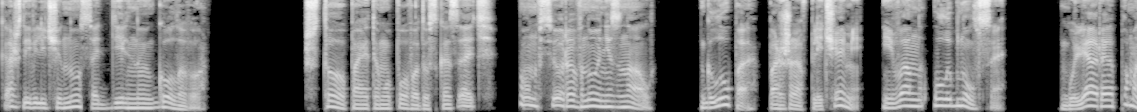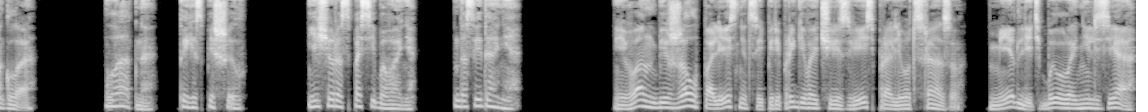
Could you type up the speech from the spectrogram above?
каждой величину с отдельную голову. Что по этому поводу сказать, он все равно не знал. Глупо, пожав плечами, Иван улыбнулся. Гуляра помогла. «Ладно, ты спешил. Еще раз спасибо, Ваня. До свидания». Иван бежал по лестнице, перепрыгивая через весь пролет сразу. Медлить было нельзя.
